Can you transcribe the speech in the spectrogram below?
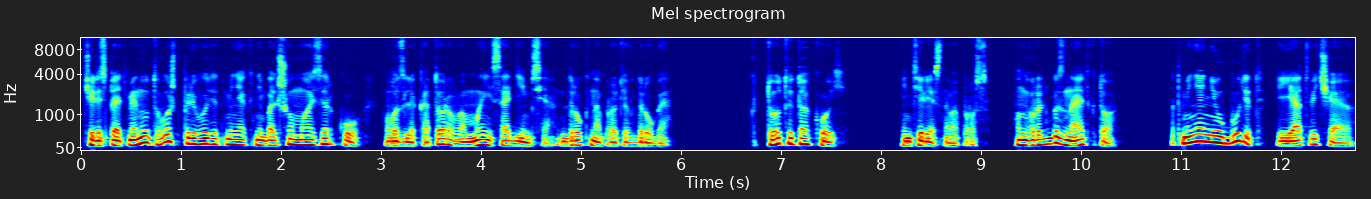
Через пять минут вождь приводит меня к небольшому озерку, возле которого мы и садимся, друг напротив друга. «Кто ты такой?» Интересный вопрос. Он вроде бы знает, кто. От меня не убудет, я отвечаю.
